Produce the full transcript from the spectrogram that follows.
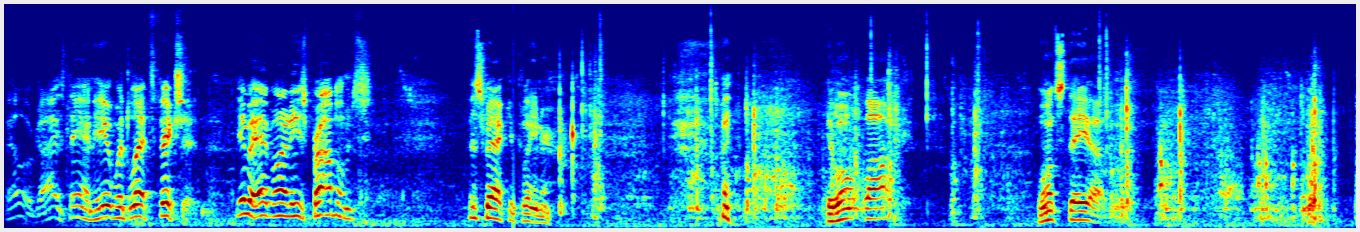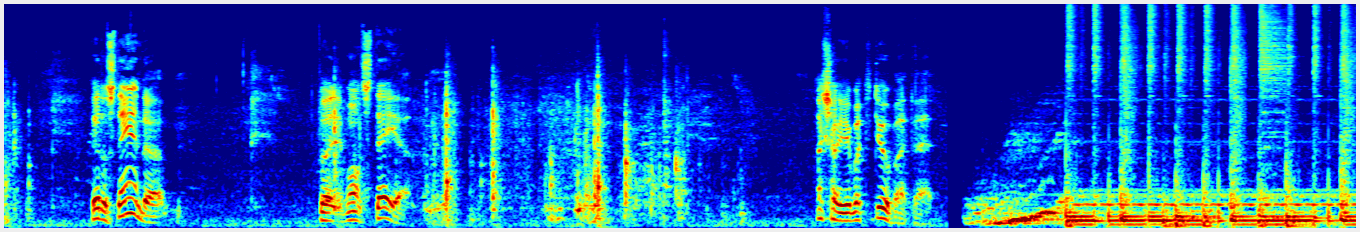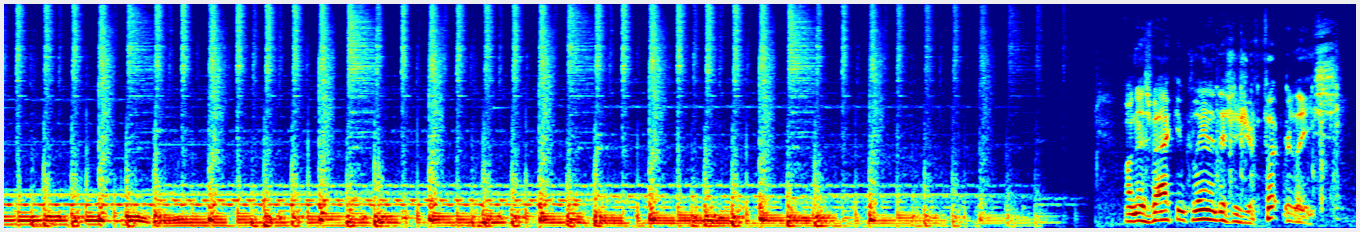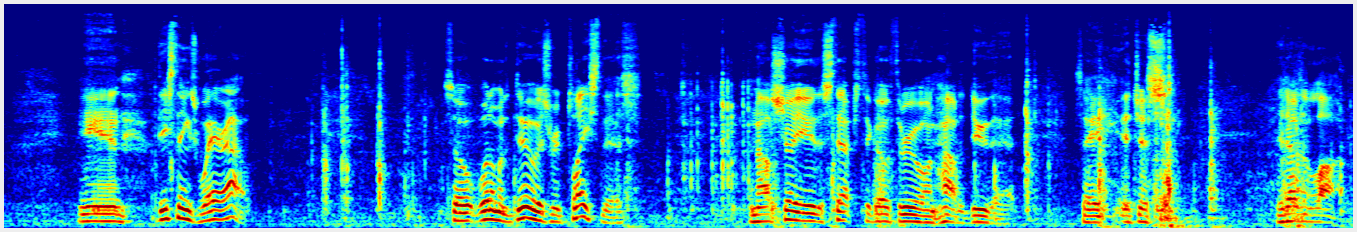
Hello guys, Dan here with Let's Fix It. You ever had one of these problems? This vacuum cleaner. it won't lock, won't stay up. It'll stand up, but it won't stay up. I'll show you what to do about that. On this vacuum cleaner this is your foot release. And these things wear out. So what I'm going to do is replace this and I'll show you the steps to go through on how to do that. Say it just it doesn't lock.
